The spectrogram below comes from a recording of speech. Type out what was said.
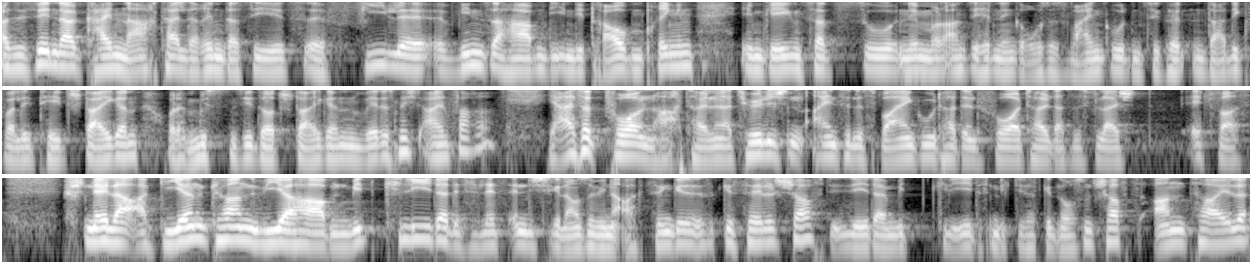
Also Sie sehen da keinen Nachteil darin, dass Sie jetzt äh, viele Winzer haben, die in die Trauben bringen. Im Gegensatz zu, nehmen wir mal an, Sie hätten ein großes Weingut und Sie könnten da die Qualität steigern oder müssten Sie dort steigern. Wäre das nicht einfacher? Ja, es hat Vor- und Nachteile. Natürlich ein einzelnes Weingut hat den Vorteil, dass es vielleicht etwas schneller agieren kann. Wir haben Mitglieder, das ist letztendlich genauso wie eine Aktiengesellschaft. Jeder Mitglied, jedes Mitglied hat Genossenschaftsanteile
